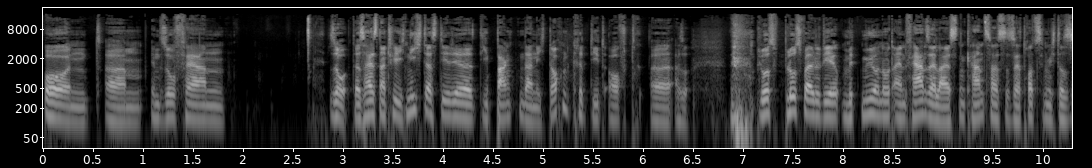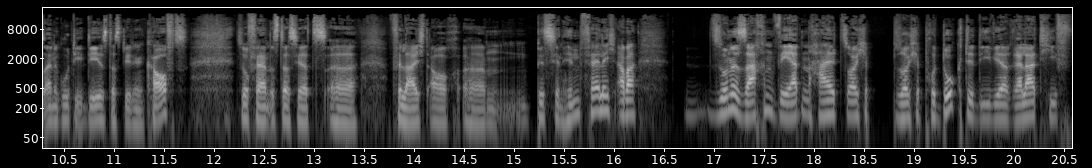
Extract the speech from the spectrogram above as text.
Und ähm, insofern so, das heißt natürlich nicht, dass dir die Banken da nicht doch einen Kredit auf, äh, also bloß, bloß weil du dir mit Mühe und Not einen Fernseher leisten kannst, heißt das ja trotzdem nicht, dass es eine gute Idee ist, dass du den kaufst. Insofern ist das jetzt äh, vielleicht auch ähm, ein bisschen hinfällig, aber so eine Sachen werden halt solche, solche Produkte, die wir relativ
